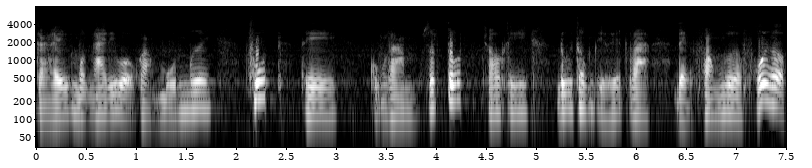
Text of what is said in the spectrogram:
cái một ngày đi bộ khoảng 40 phút thì cũng làm rất tốt cho cái lưu thông khí huyết và để phòng ngừa phối hợp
